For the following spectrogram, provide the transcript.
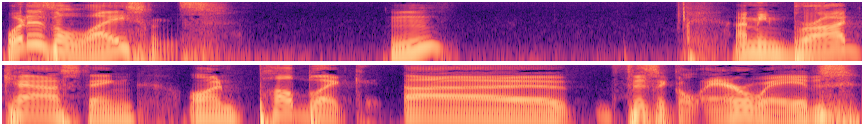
What is a license? Hmm? I mean, broadcasting on public uh, physical airwaves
